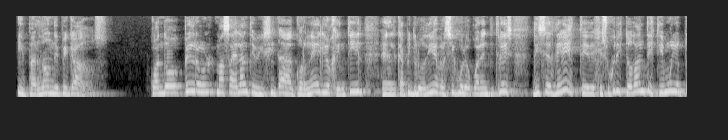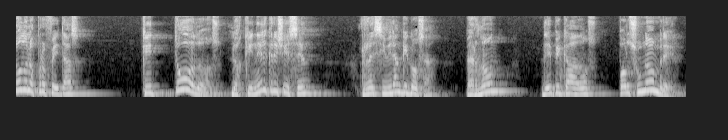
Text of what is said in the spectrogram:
y perdón de pecados. Cuando Pedro más adelante visita a Cornelio Gentil, en el capítulo 10, versículo 43, dice, de este, de Jesucristo, dan testimonio todos los profetas, que todos los que en él creyesen recibirán qué cosa? Perdón de pecados por su nombre.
